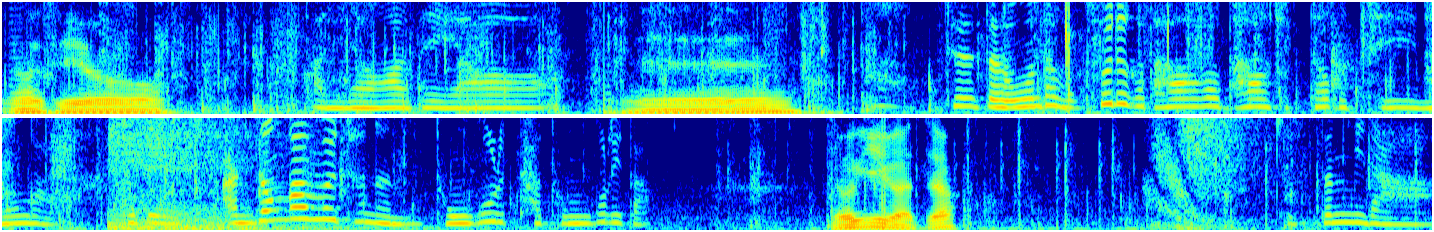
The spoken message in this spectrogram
안녕하세요. 안녕하세요. 예. 진짜 오늘 다 목소리가 다, 다 좋다 그치? 뭔가 되게 안정감을 주는 동굴 다 동굴이다. 여기 가죠? 좋습니다.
